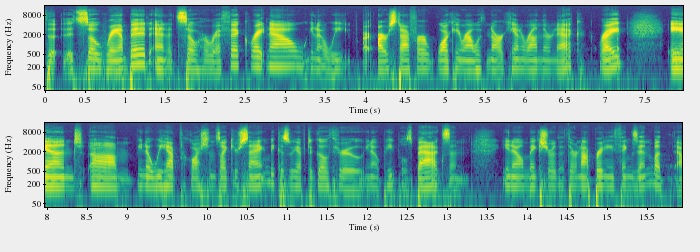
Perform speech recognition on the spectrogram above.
the, it's so rampant and it's so horrific right now. You know, we our, our staff are walking around with Narcan around their neck, right? And um, you know, we have precautions like you're saying because we have to go through you know people's bags and you know make sure that they're not bringing things in, but uh,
